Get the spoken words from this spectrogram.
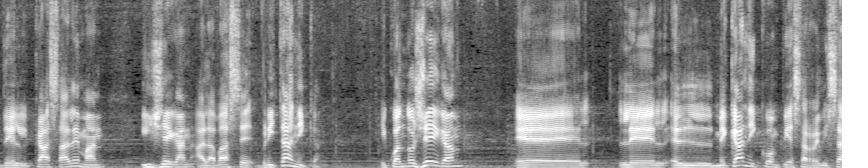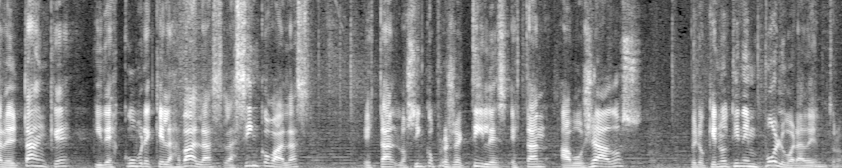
del caza alemán y llegan a la base británica. Y cuando llegan, el, mecánico empieza a revisar el tanque y descubre que las balas, las cinco balas, están, los cinco proyectiles están abollados, pero que no tienen pólvora adentro.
